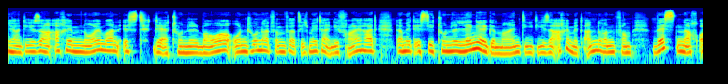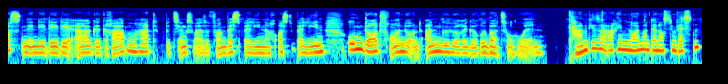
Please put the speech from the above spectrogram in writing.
Ja, dieser Achim Neumann ist der Tunnelbauer und 145 Meter in die Freiheit. Damit ist die Tunnellänge gemeint, die dieser Achim mit anderen vom Westen nach Osten in die DDR gegraben hat, beziehungsweise von Westberlin nach Ostberlin, um dort Freunde und Angehörige rüberzuholen. Kam dieser Achim Neumann denn aus dem Westen?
